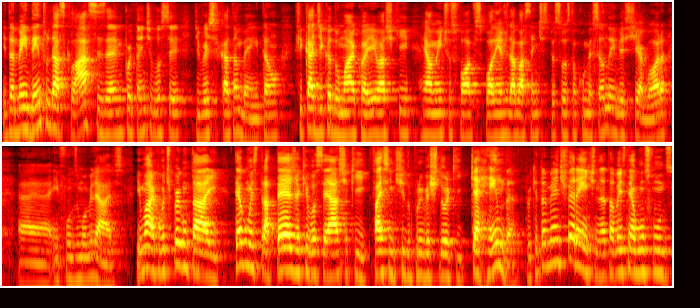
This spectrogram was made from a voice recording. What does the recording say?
e também dentro das classes é importante você diversificar também. Então, fica a dica do Marco aí, eu acho que realmente os FOFs podem ajudar bastante, as pessoas estão começando a investir agora é, em fundos imobiliários. E Marco, vou te perguntar aí, tem alguma estratégia que você acha que faz sentido para o investidor que quer renda? Porque também é diferente, né? Talvez tenha alguns fundos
